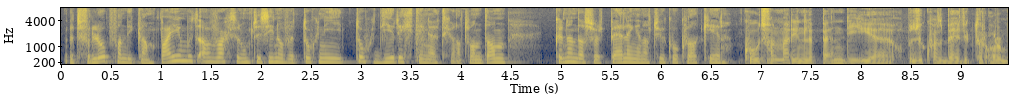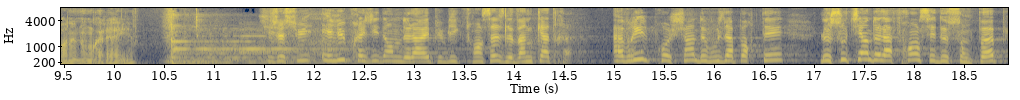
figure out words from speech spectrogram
het verloop van die campagne moet afwachten om te zien of het toch niet toch die richting uitgaat. Want dan kunnen dat soort peilingen natuurlijk ook wel keren. Quote van Marine Le Pen, die uh, op bezoek was bij Viktor Orban in Hongarije. Si je suis élu président de la République française le 24 avril prochain, de vous apporter le soutien de la France et de son peuple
